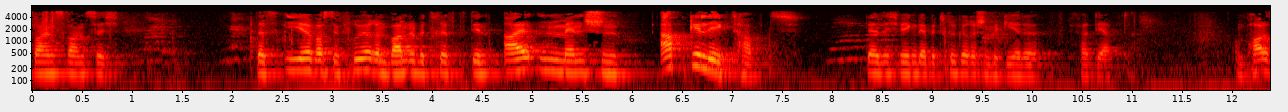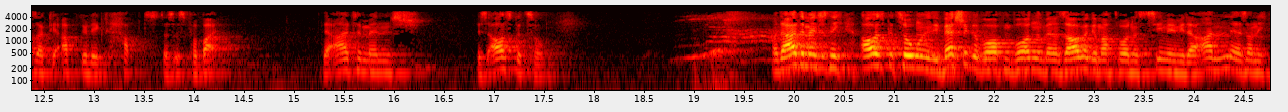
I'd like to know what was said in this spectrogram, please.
22, dass ihr, was den früheren Wandel betrifft, den alten Menschen abgelegt habt, der sich wegen der betrügerischen Begierde verderbte. Und Paulus sagt, ihr abgelegt habt, das ist vorbei. Der alte Mensch ist ausgezogen. Und der alte Mensch ist nicht ausgezogen und in die Wäsche geworfen worden und wenn er sauber gemacht worden ist, ziehen wir ihn wieder an. Er ist auch nicht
